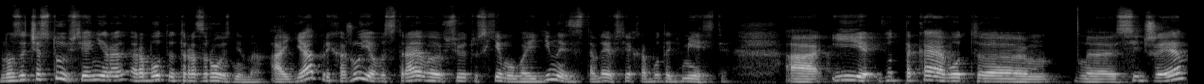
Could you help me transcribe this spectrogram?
но зачастую все они работают разрозненно, а я прихожу, я выстраиваю всю эту схему воедино и заставляю всех работать вместе. А, и вот такая вот э, э, CGM,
